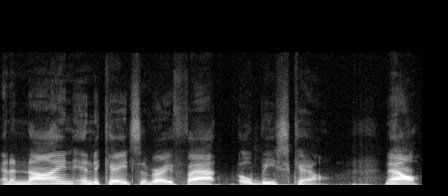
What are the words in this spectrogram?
and a nine indicates a very fat, obese cow. Now,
